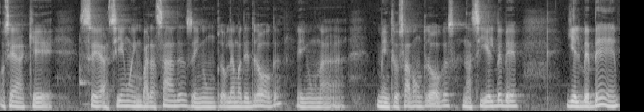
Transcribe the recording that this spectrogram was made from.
O sea que se hacían embarazadas en un problema de droga, en una, mientras usaban drogas, nacía el bebé y el bebé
